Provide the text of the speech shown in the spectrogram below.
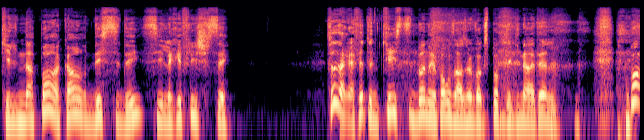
qu'il n'a pas encore décidé s'il réfléchissait. Ça, ça aurait fait une Christie de bonne réponse dans un Vox Pop de Guy Nantel. pas,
